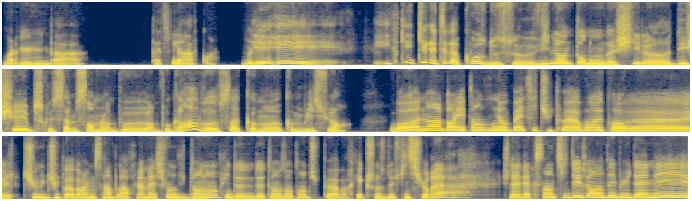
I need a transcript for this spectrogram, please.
voilà, mmh pas, pas si grave, quoi. Et, quelle était la cause de ce vilain tendon d'Achille euh, déchiré? Parce que ça me semble un peu, un peu grave, ça, comme, euh, comme blessure. Bon, non, dans les tendinopathies, tu peux avoir, euh, tu, peux avoir une simple inflammation du tendon, puis de, de, temps en temps, tu peux avoir quelque chose de fissuraire. Je l'avais ressenti déjà en début d'année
